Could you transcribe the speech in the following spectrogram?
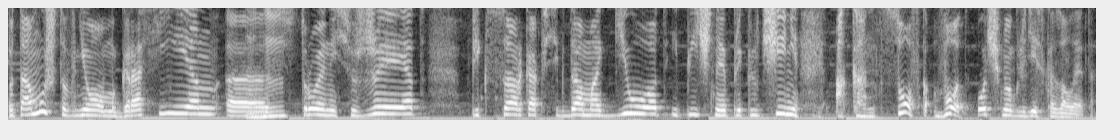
Потому что в нем графен, э, Мгм. стройный сюжет, Пиксар, как всегда, могет, эпичное приключение. А концовка... Вот, очень много людей сказало это.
